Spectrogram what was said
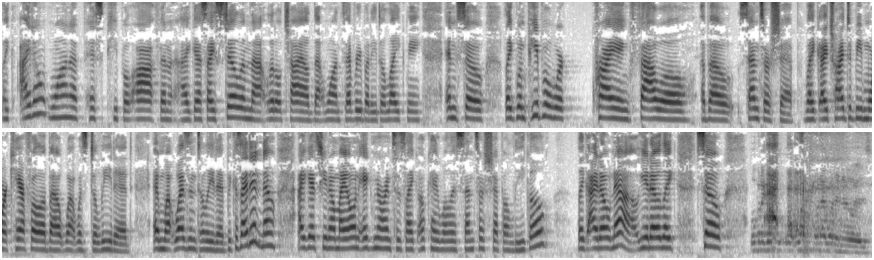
like I don't want to piss people off and I guess I still am that little child that wants everybody to like me. And so like when people were crying foul about censorship. Like I tried to be more careful about what was deleted and what wasn't deleted because I didn't know. I guess you know my own ignorance is like, okay, well, is censorship illegal? Like I don't know, you know, like so. Well, but I guess I, what, what, I want to know is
